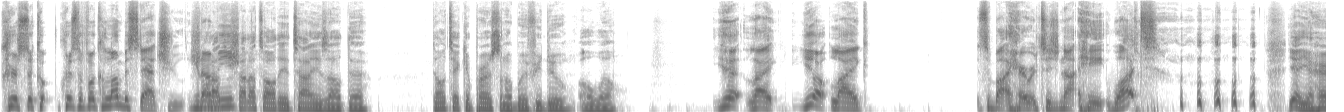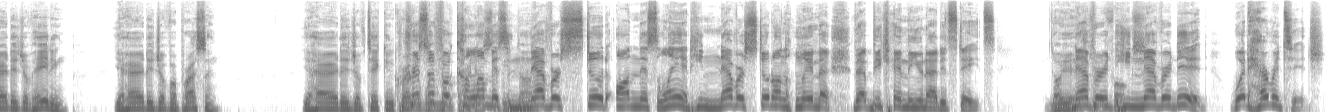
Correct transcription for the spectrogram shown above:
Christopher Christopher Columbus statue. You shout know what out, I mean? Shout out to all the Italians out there. Don't take it personal, but if you do, oh well. Yeah, like yo, like it's about heritage, not hate. What? Yeah, your heritage of hating, your heritage of oppressing, your heritage of taking credit. Christopher no Columbus never stood on this land. He never stood on the land that, that became the United States. Your never history, he never did. What heritage?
